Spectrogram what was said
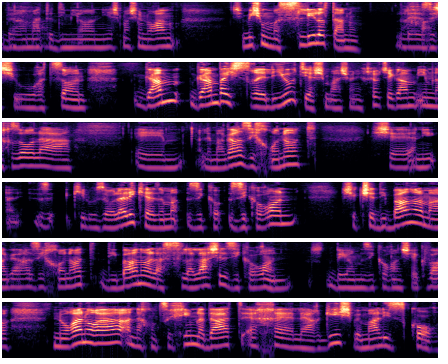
ברמת נכון. הדמיון, יש משהו נורא, שמישהו מסליל אותנו. לאיזשהו רצון. גם, גם בישראליות יש משהו, אני חושבת שגם אם נחזור ל, אה, למאגר הזיכרונות, שאני, זה, כאילו זה עולה לי כאיזה זיכ, זיכרון, שכשדיברנו על מאגר הזיכרונות, דיברנו על הסללה של זיכרון ביום הזיכרון, שכבר נורא נורא אנחנו צריכים לדעת איך אה, להרגיש ומה לזכור.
